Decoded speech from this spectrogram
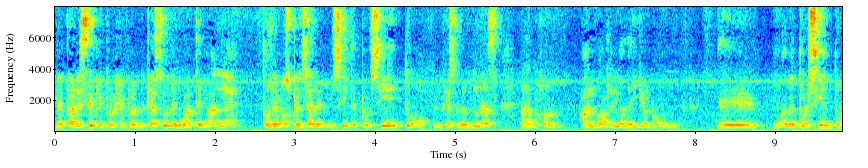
Me parece que, por ejemplo, en el caso de Guatemala podemos pensar en un 7%, en el caso de Honduras a lo mejor algo arriba de ello, ¿no? Un 9%, eh,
